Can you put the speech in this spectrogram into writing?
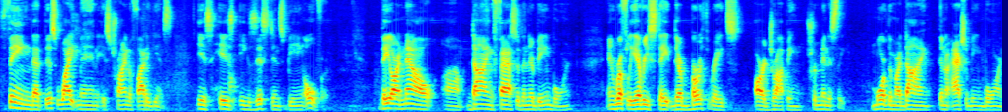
thing that this white man is trying to fight against is his existence being over. They are now um, dying faster than they're being born. In roughly every state, their birth rates are dropping tremendously. More of them are dying than are actually being born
